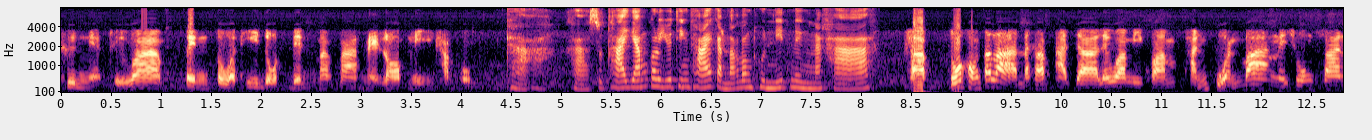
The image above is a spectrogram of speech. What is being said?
ขึ้นเนี่ย ถือว่าเป็นตัวที่โดดเด่นมาก ๆ ในรอบนี้ครับผม ค่ะ ค่ะ สุดท้ายย้ำกลยุทธ์ทิ้งท้ายกับนักลงทุนนิดนึงนะคะ ครับ ตัวของตลาดนะครับ อาจจะเรียกว่ามีความผันผวนบ้างในช่วงสั้น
